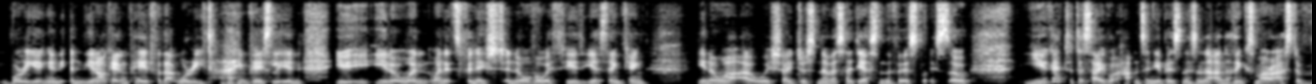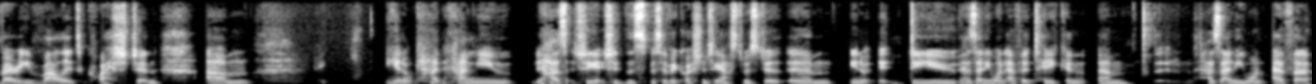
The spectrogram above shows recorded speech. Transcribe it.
worrying and, and you're not getting paid for that worry time basically and you you know when when it's finished and over with you you're thinking you know what? I wish i just never said yes in the first place. So you get to decide what happens in your business and, and i think samara asked a very valid question. Um, you know, can, can you has she, she the specific question she asked was, um, you know, do you has anyone ever taken um, has anyone ever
